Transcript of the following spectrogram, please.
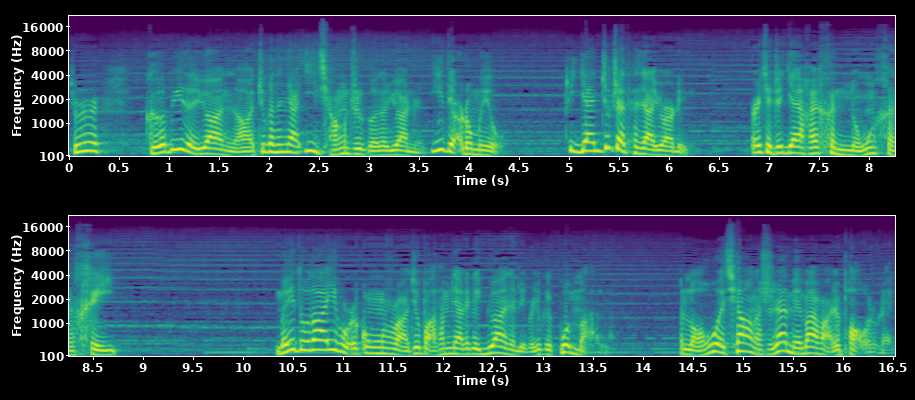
就是隔壁的院子啊，就跟他家一墙之隔的院子一点都没有。这烟就在他家院里，而且这烟还很浓很黑。没多大一会儿功夫啊，就把他们家这个院子里边就给灌满了。老霍呛的实在没办法，就跑出来了。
